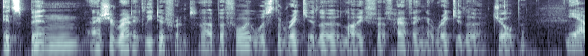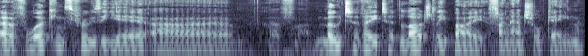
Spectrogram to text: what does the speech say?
It's been actually radically different. Uh, before it was the regular life of having a regular job, yep. of working through the year, uh, motivated largely by financial gain.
